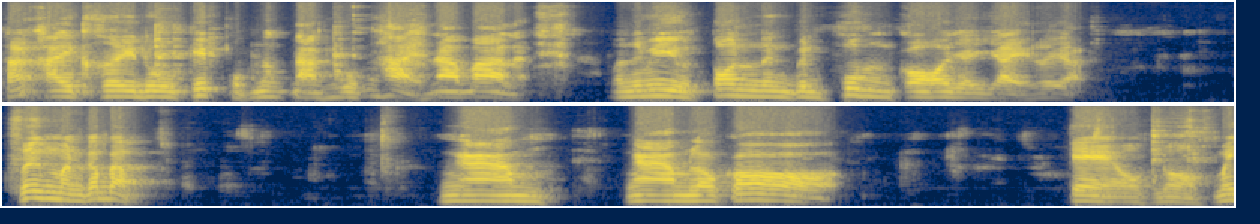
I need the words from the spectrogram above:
ถ้าใครเคยดูคลิปผมต่างๆที่ผมถ่ายหน้าบ้านอะ มันจะมีอยู่ต้นหนึ่งเป็นพุ่มกอใหญ่ ๆ เลยอะ ซึ่งมันก็แบบ งาม งามแล้วก็แก่ออกดอกไม่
